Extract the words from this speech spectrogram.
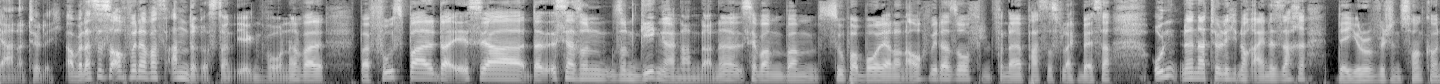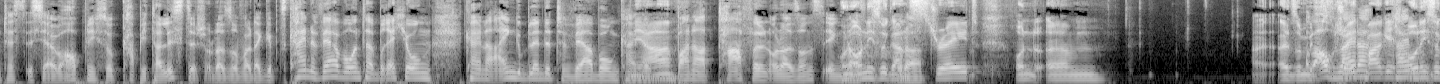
Ja, natürlich. Aber das ist auch wieder was anderes dann irgendwo, ne? Weil bei Fußball, da ist ja, da ist ja so ein, so ein Gegeneinander, ne? Ist ja beim, beim Super Bowl ja dann auch wieder so, von, daher passt das vielleicht besser. Und ne, natürlich noch eine Sache, der Eurovision Song Contest ist ja überhaupt nicht so kapitalistisch oder so, weil da gibt's keine Werbeunterbrechung, keine eingeblendete Werbung, keine Ja. Bannertafeln oder sonst irgendwas. Und auch nicht so ganz Oder, straight und ähm, also mit Aber auch straight mag ich auch nicht so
